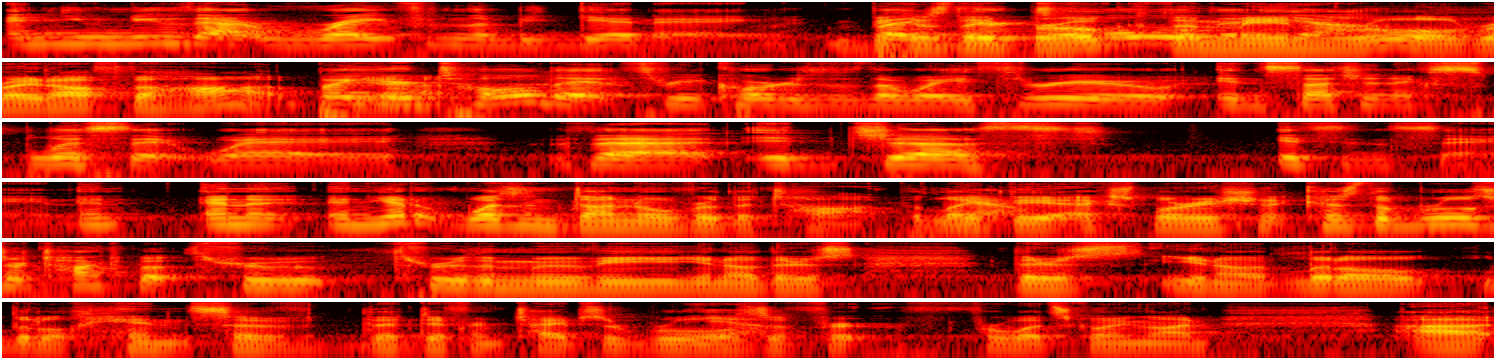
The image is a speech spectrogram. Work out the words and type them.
And you knew that right from the beginning. because they broke the told it- main yeah. rule right off the hop But yeah. you're told it three quarters of the way through in such an explicit way that it just it's insane. and and and yet it wasn't done over the top like No. the exploration because the rules are talked about through through the movie you know there's there's you know little little hints of the different types of rules Yeah. of for, for what's going on uh,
